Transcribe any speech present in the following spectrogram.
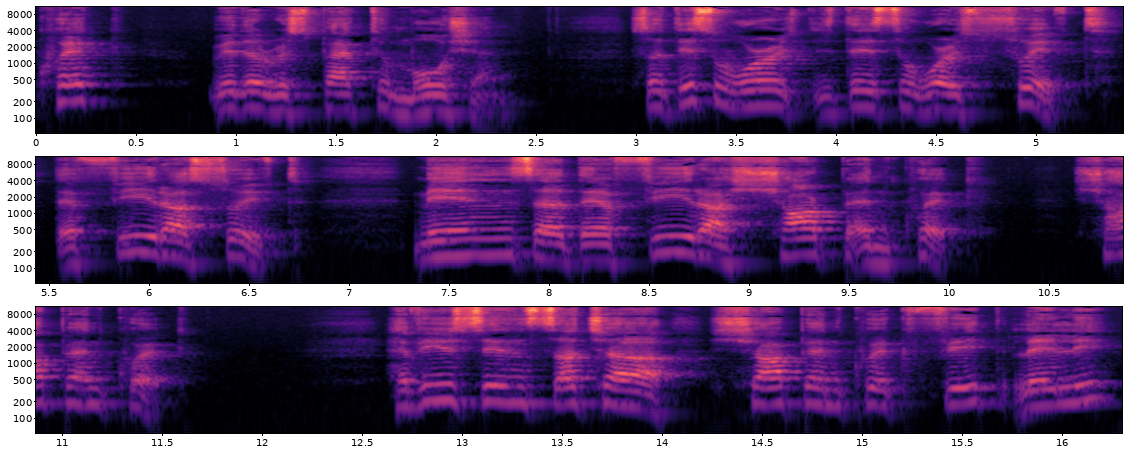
quick with respect to motion. So this word, this word swift, their feet are swift, means uh, their feet are sharp and quick, sharp and quick. Have you seen such a sharp and quick feet lately?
